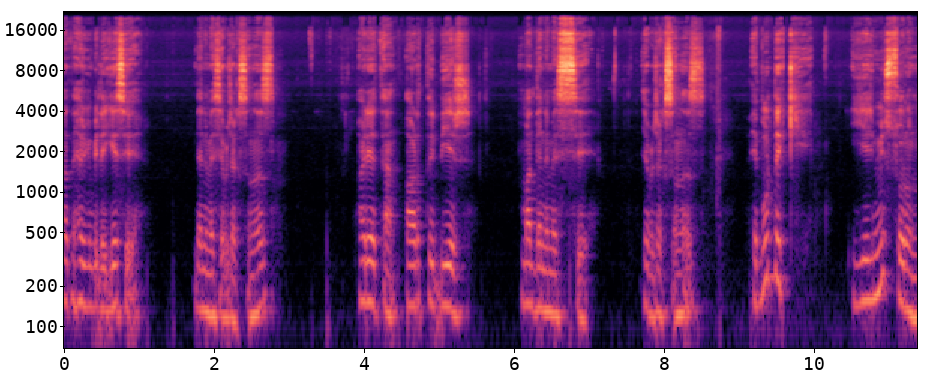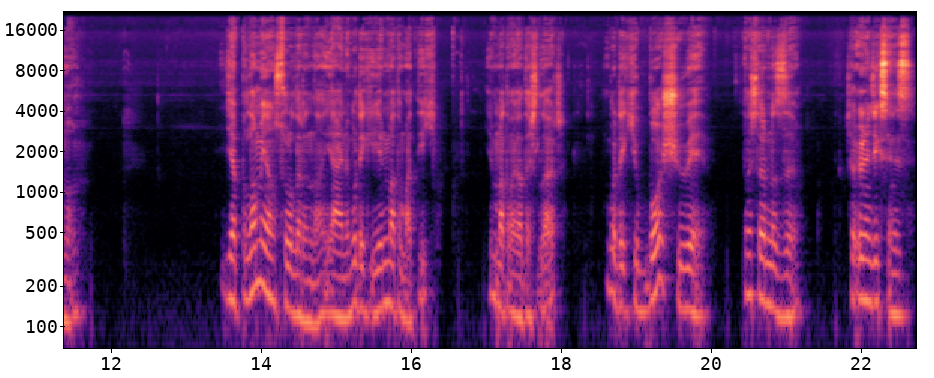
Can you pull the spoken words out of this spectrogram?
zaten her gün bir LGS denemesi yapacaksınız. Ayrıca artı bir madde denemesi yapacaksınız. Ve buradaki 20 sorunun yapılamayan sorularına yani buradaki 20 matematik 20 matematik arkadaşlar buradaki boş ve yanlışlarınızı öğreneceksiniz.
